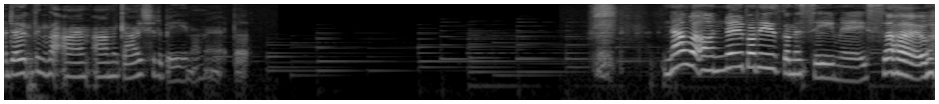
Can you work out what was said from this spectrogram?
I don't think that I'm um, Army Guy should have been on it, but Now we're on Nobody's Gonna See Me, so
